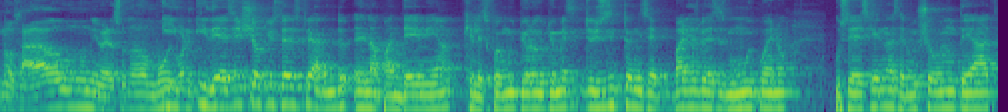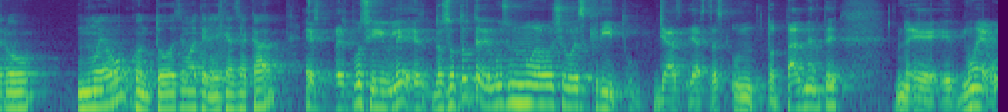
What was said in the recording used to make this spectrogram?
nos ha dado un universo nuevo muy y, bonito. y de ese show que ustedes crearon en la pandemia, que les fue muy. Yo, yo, me, yo sintonicé varias veces, muy bueno. ¿Ustedes quieren hacer un show en un teatro nuevo con todo ese material que han sacado? Es, es posible. Nosotros tenemos un nuevo show escrito. Ya, ya está es- un, totalmente eh, eh, nuevo,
